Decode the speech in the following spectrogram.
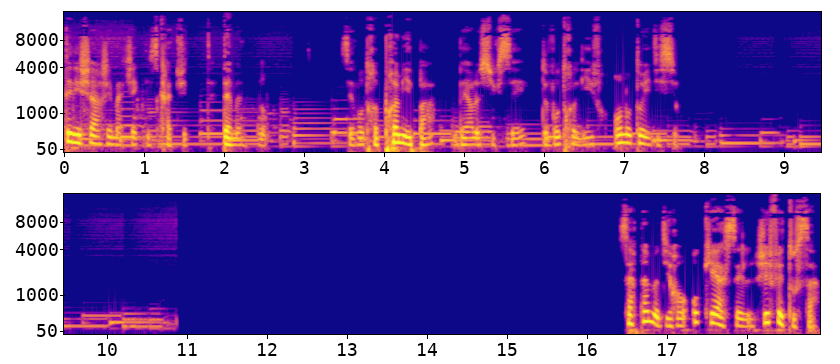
Téléchargez ma checklist gratuite dès maintenant. C'est votre premier pas le succès de votre livre en auto-édition. Certains me diront, OK Assel, j'ai fait tout ça,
